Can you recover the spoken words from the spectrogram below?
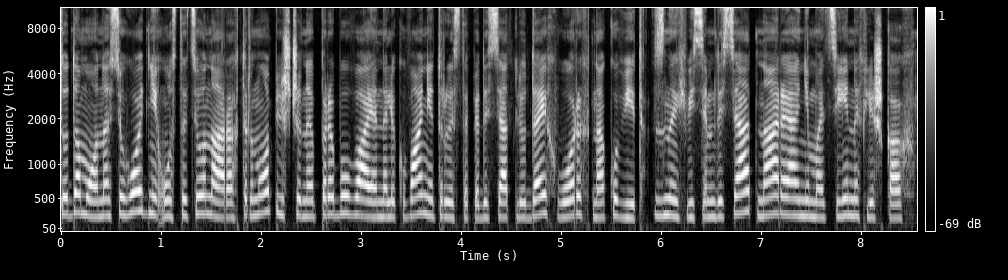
Додамо, на сьогодні у стаціонарах Тернопільщини перебуває на лікуванні 350 людей, хворих на ковід. З них 80 на реанімаційних ліжках.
